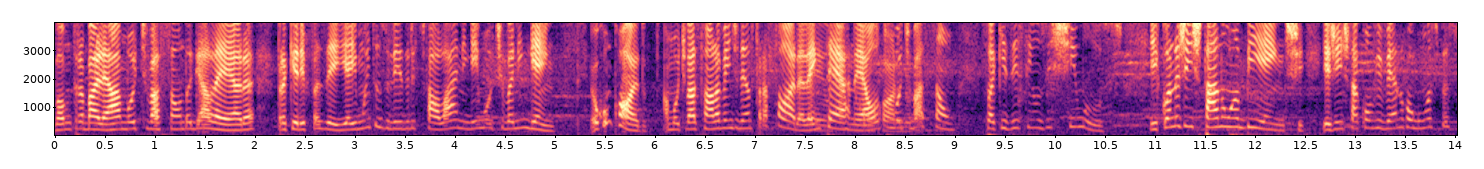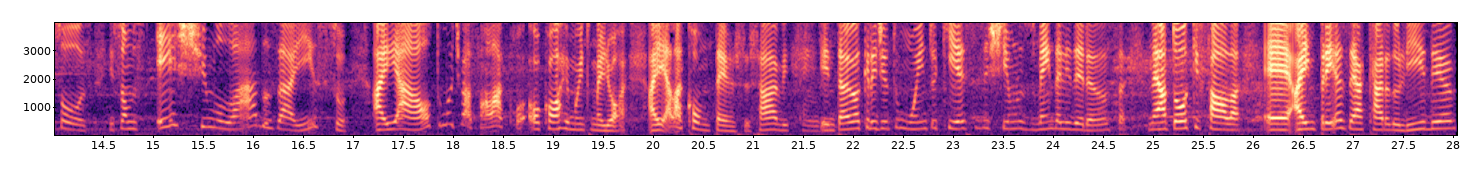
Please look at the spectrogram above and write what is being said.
Vamos trabalhar a motivação da galera para querer fazer. E aí muitos líderes falam: "Ah, ninguém motiva ninguém". Eu concordo. A motivação ela vem de dentro para fora, ela é, é interna, é automotivação. Só que existem os estímulos. E quando a gente está num ambiente e a gente está convivendo com algumas pessoas e somos estimulados a isso, aí a automotivação ela ocorre muito melhor. Aí ela acontece, sabe? Entendi. Então eu acredito muito que esses estímulos vêm da liderança. Não é à toa que fala é, a empresa é a cara do líder,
